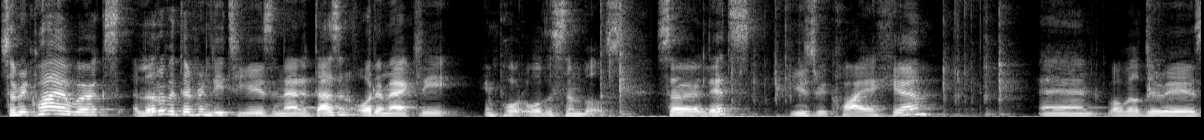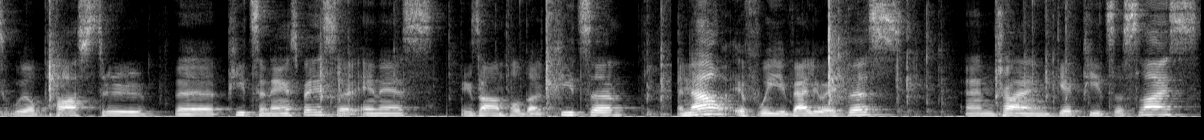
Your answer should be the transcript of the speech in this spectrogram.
So require works a little bit differently to use in that it doesn't automatically import all the symbols. So let's use require here. And what we'll do is we'll pass through the pizza namespace, so ns example.pizza. And now if we evaluate this and try and get pizza slice,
